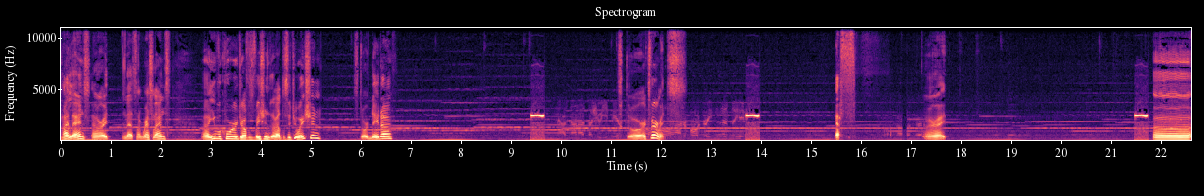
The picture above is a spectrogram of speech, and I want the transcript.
highlands. Alright, that's not grasslands. Uh, you record your observations about the situation. Store data. Store experiments. F. Alright. Uh.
